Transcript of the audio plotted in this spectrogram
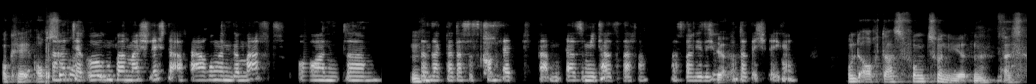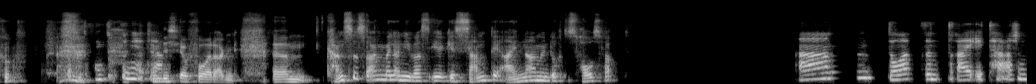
Okay, auch so. Da hat er irgendwann mal schlechte Erfahrungen gemacht und ähm, mhm. dann sagt er, das ist komplett ähm, also Mietersache. Das sollen die sich ja. unter sich regeln. Und auch das funktioniert. Ne? Also funktioniert, finde ja. ich hervorragend. Ähm, kannst du sagen, Melanie, was ihr gesamte Einnahmen durch das Haus habt? Ähm, dort sind drei Etagen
